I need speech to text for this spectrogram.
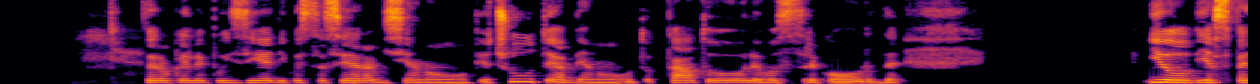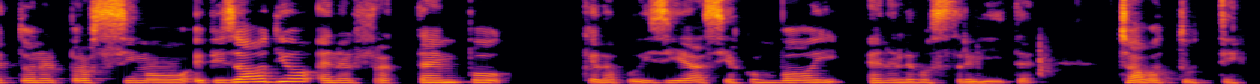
Spero che le poesie di questa sera vi siano piaciute, abbiano toccato le vostre corde. Io vi aspetto nel prossimo episodio e nel frattempo che la poesia sia con voi e nelle vostre vite. Ciao a tutti.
